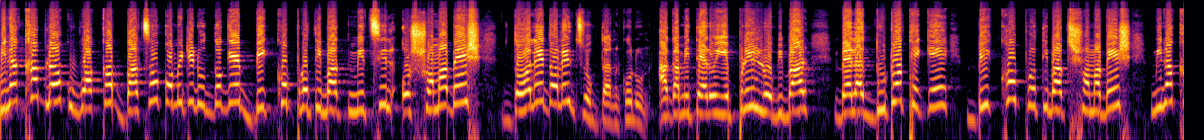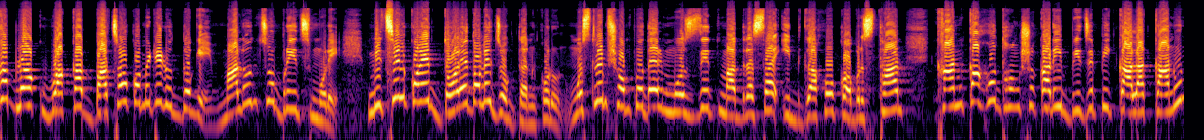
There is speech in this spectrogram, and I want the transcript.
মিনাক্ষা ব্লক ওয়াকাব বাঁচাও কমিটির উদ্যোগে বিক্ষোভ, প্রতিবাদ, মিছিল ও সমাবেশ দলে দলে যোগদান করুন। আগামী তেরোই এপ্রিল রবিবার বেলা দুটো থেকে বিক্ষোভ, প্রতিবাদ, সমাবেশ মিনাক্ষা ব্লক ওয়াকাব বাঁচাও কমিটির উদ্যোগে মালঞ্চ ব্রিজ মোড়ে। মিছিল করে দলে দলে যোগদান করুন। মুসলিম সম্প্রদায়ের মসজিদ, মাদ্রাসা, ঈদগাহ, কবরস্থান, খানকাহ ধ্বংসকারী বিজেপি কালা কানুন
